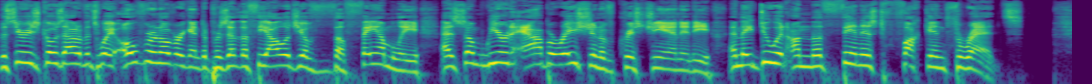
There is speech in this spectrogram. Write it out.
the series goes out of its way over and over again to present the theology of the family as some weird aberration of Christianity, and they do it on the thinnest fucking threads.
